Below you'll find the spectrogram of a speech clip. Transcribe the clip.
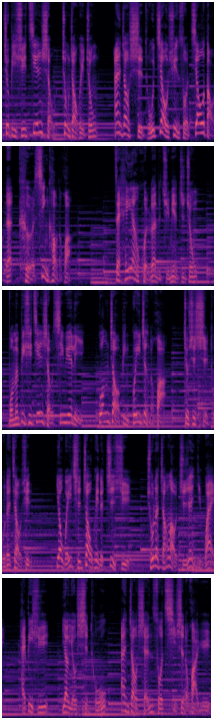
就必须坚守众教会中按照使徒教训所教导的可信靠的话。在黑暗混乱的局面之中，我们必须坚守新约里光照并归正的话，就是使徒的教训，要维持教会的秩序。除了长老职任以外，还必须要有使徒按照神所启示的话语。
